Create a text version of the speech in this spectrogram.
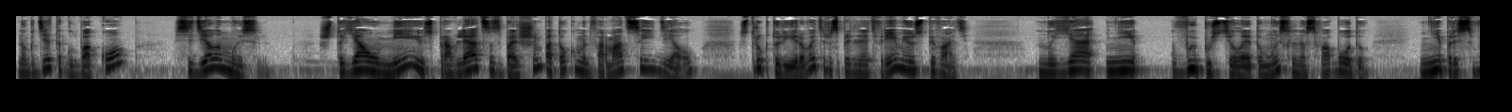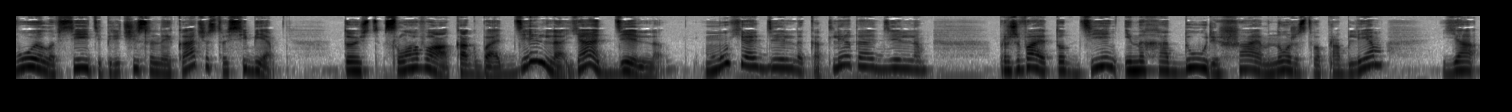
Но где-то глубоко сидела мысль, что я умею справляться с большим потоком информации и дел, структурировать, распределять время и успевать. Но я не выпустила эту мысль на свободу, не присвоила все эти перечисленные качества себе. То есть слова как бы отдельно, я отдельно, мухи отдельно, котлеты отдельно. Проживая тот день и на ходу решая множество проблем, я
